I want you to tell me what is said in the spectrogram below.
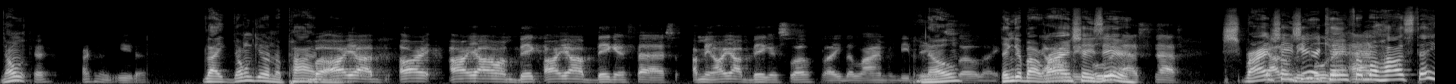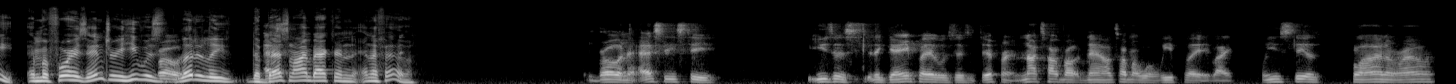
don't Okay, I can do that. Like don't get on the pod. But man. are y'all are are y'all on big? Are y'all big and fast? I mean, are y'all big and slow? Like the line would be big No. and slow. Like Think about Ryan Shazier. as fast. Sh- Ryan Shazier came from as- Ohio State, and before his injury, he was Bro, literally the best linebacker in the NFL. Bro, in the SEC, you just the gameplay was just different. I'm not talking about now. I'm talking about when we played. Like when you see us flying around,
